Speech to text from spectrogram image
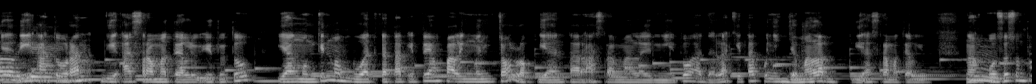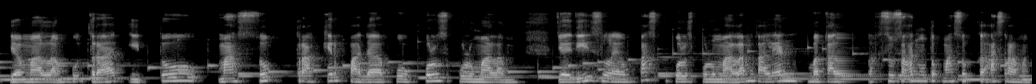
Jadi okay. aturan di asrama telu itu tuh yang mungkin membuat ketat itu yang paling mencolok di antara asrama lainnya itu adalah kita punya jam malam di asrama Telu. Nah, hmm. khusus untuk jam malam putra itu masuk terakhir pada pukul 10 malam. Jadi selepas pukul 10 malam kalian bakal kesusahan untuk masuk ke asrama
